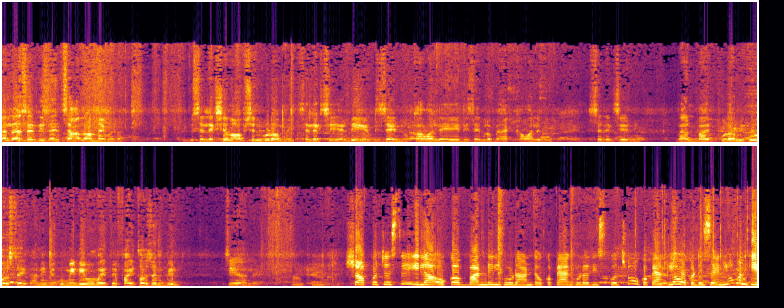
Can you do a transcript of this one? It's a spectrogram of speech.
కలర్స్ అండ్ డిజైన్స్ చాలా ఉన్నాయి మేడం. మీకు సెలెక్షన్ ఆప్షన్ కూడా ఉంది. సెలెక్ట్ చేయండి. ఏ డిజైన్ కావాలి ఏ డిజైన్లో బ్యాగ్ కావాలి మీకు సెలెక్ట్ చేయండి. వ్యాన్ బ్యాగ్ కూడా మీకు వస్తాయి. కానీ మీకు మినిమం అయితే ఫైవ్ థౌసండ్ బిల్ చేయాలి. ఓకే. షాప్కి వచ్చేస్తే ఇలా ఒక బండిల్ కూడా అంటే ఒక ప్యాక్ కూడా తీసుకోవచ్చు. ఒక ప్యాక్లో ఒక డిజైన్లో మనకి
